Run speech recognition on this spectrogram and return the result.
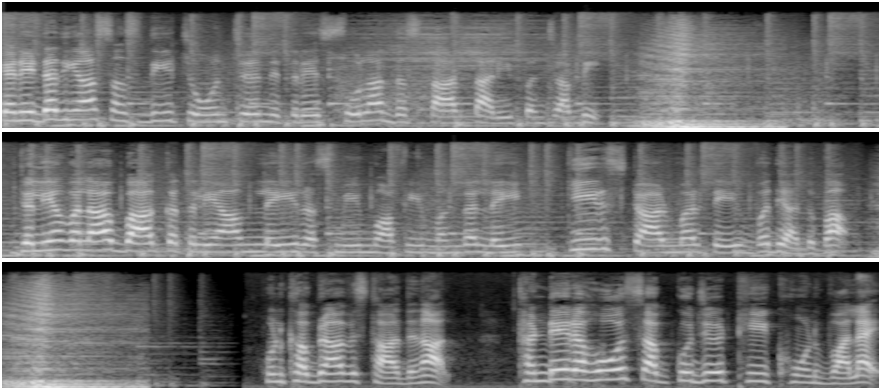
ਕੈਨੇਡਾ ਦੀਆਂ ਸੰਸਦੀ ਚੋਣ 'ਚ ਨਿਤਰੇ 16 ਦਸਤਾਰਧਾਰੀ ਪੰਜਾਬੀ। ਜਲਿਆਂਵਾਲਾ ਬਾਗ ਕਤਲੇਆਮ ਲਈ ਰਸਮੀ ਮਾਫੀ ਮੰਗਣ ਲਈ ਕੀਰ ਸਟਾਰਮਰ ਤੇ ਵਧਿਆ ਦਬਾਅ। ਹੁਣ ਖਬਰਾਂ ਵਿਸਥਾਰ ਦੇ ਨਾਲ। ਠੰਡੇ ਰਹੋ, ਸਭ ਕੁਝ ਠੀਕ ਹੋਣ ਵਾਲਾ ਹੈ।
